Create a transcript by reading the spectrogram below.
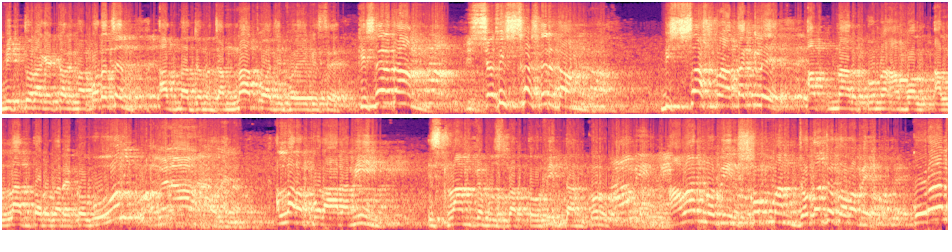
মৃত্যুর আগে কালেমা পড়েছেন আপনার জন্য জান্নাত ওয়াজিব হয়ে গেছে। কিসের দাম? বিশ্বাস। বিশ্বাসের দাম। বিশ্বাস না থাকলে আপনার কোন আমল আল্লাহর দরবারে কবুল হবে না। হবে না। আল্লাহ রাব্বুল আলামিন ইসলামকে বুঝবার তৌফিক দান করুক। আমার নবীর সম্মান যথাযথভাবে কোরআন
